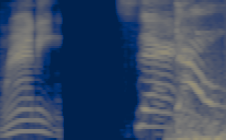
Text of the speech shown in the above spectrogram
Ready, set, go!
